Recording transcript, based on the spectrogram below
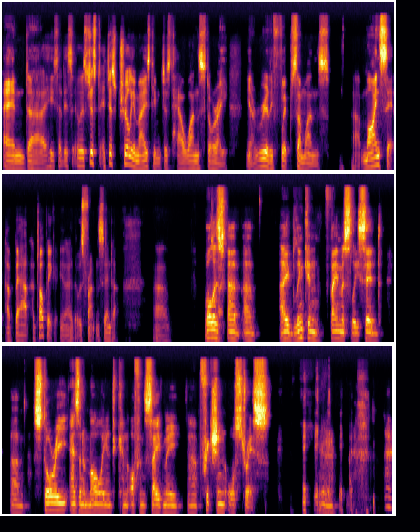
And uh, he said this, it was just it just truly amazed him just how one story you know really flipped someone's uh, mindset about a topic you know that was front and center. Uh, well as uh, uh, abe lincoln famously said um, story as an emollient can often save me uh, friction or stress Yeah.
